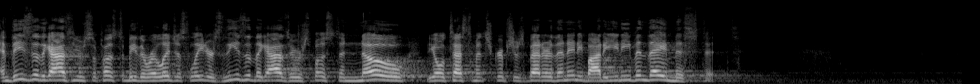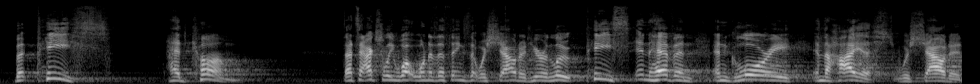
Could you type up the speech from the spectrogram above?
And these are the guys who are supposed to be the religious leaders. These are the guys who are supposed to know the Old Testament scriptures better than anybody, and even they missed it. But peace had come that's actually what one of the things that was shouted here in Luke. Peace in heaven and glory in the highest was shouted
